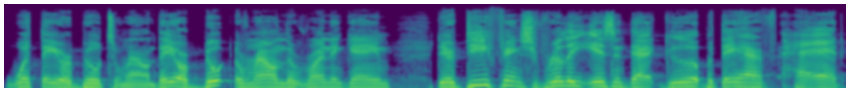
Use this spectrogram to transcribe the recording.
what they are built around. They are built around the running game. Their defense really isn't that good, but they have had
